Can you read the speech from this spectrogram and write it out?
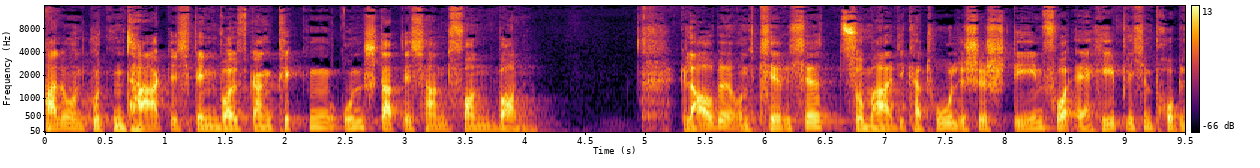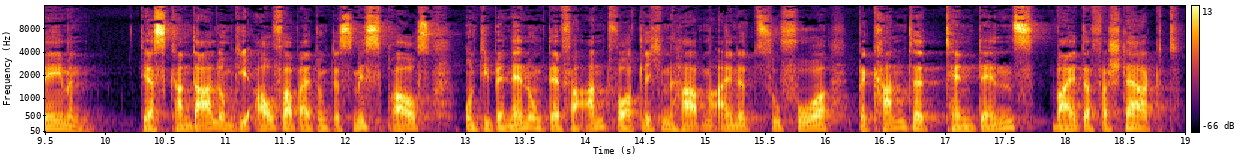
Hallo und guten Tag, ich bin Wolfgang Picken und Stadtdechant von Bonn. Glaube und Kirche, zumal die katholische, stehen vor erheblichen Problemen. Der Skandal um die Aufarbeitung des Missbrauchs und die Benennung der Verantwortlichen haben eine zuvor bekannte Tendenz weiter verstärkt.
